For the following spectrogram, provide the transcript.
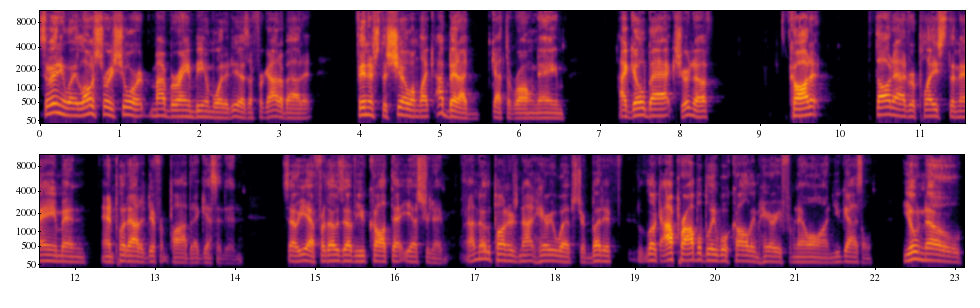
So, anyway, long story short, my brain being what it is, I forgot about it. Finished the show. I'm like, I bet I got the wrong name. I go back, sure enough, caught it. Thought I'd replace the name and and put out a different pod, but I guess I didn't. So yeah, for those of you caught that yesterday, I know the punter's not Harry Webster, but if look, I probably will call him Harry from now on. You guys will you'll know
